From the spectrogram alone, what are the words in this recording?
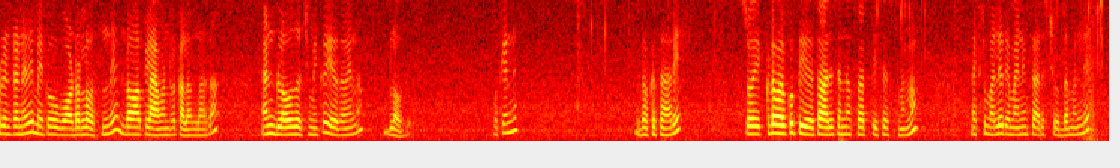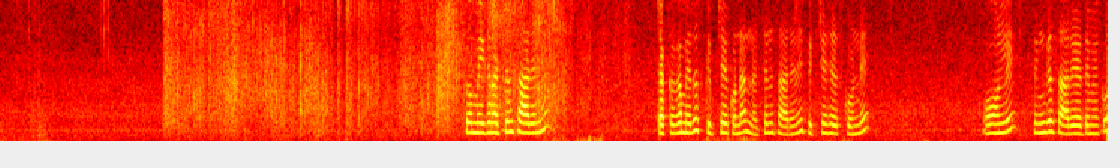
ప్రింట్ అనేది మీకు బార్డర్లో వస్తుంది. డార్క్ లావెండర్ కలర్ లాగా. అండ్ బ్లౌజ్ వచ్చి మీకు ఏ విధమైన బ్లౌజెస్ ఓకే అండి? ఇదొక సారీ సో ఇక్కడ వరకు సారీస్ అన్నీ ఒకసారి తీసేస్తున్నాను. నెక్స్ట్ మళ్ళీ రిమైనింగ్ సారీస్ చూద్దామండి. సో మీకు నచ్చిన శారీని చక్కగా మీరు స్కిప్ చేయకుండా నచ్చిన సారీని పిక్ చేసేసుకోండి. ఓన్లీ సింగిల్ సారీ అయితే మీకు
